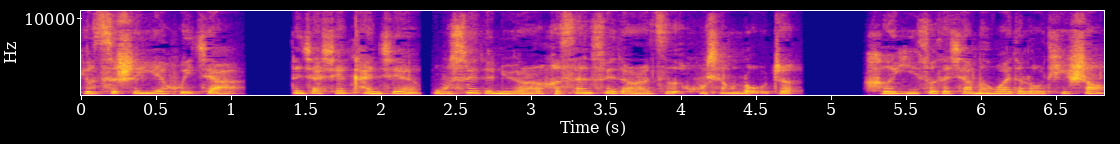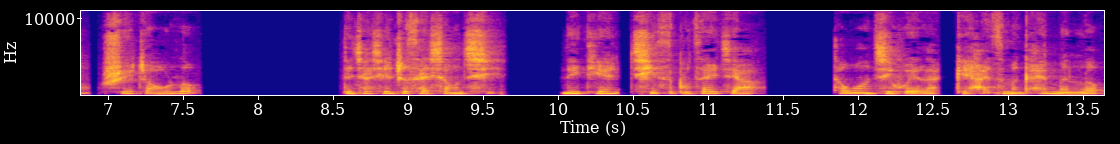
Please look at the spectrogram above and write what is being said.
有次深夜回家，邓稼先看见五岁的女儿和三岁的儿子互相搂着，合衣坐在家门外的楼梯上睡着了。邓稼先这才想起那天妻子不在家，他忘记回来给孩子们开门了。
